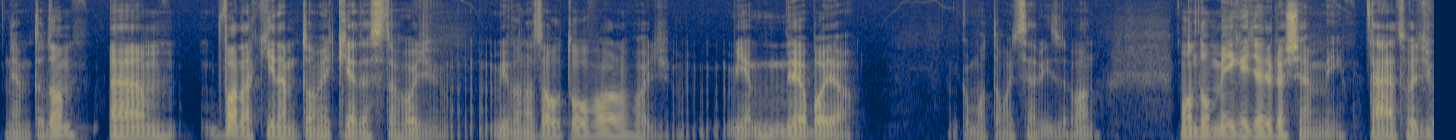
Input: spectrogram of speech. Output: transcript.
Nem tudom. Um, valaki, nem tudom, még kérdezte, hogy mi van az autóval, hogy mi, mi a baja. Akkor mondtam, hogy szervizben van. Mondom, még egyelőre semmi. Tehát, hogy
